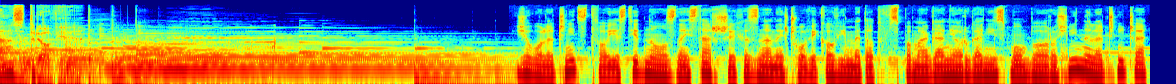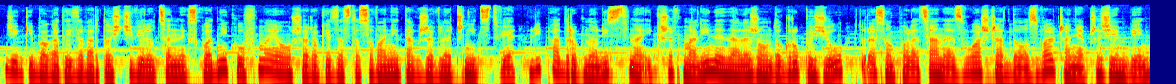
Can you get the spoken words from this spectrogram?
Na zdrowie. Ziołolecznictwo jest jedną z najstarszych znanych człowiekowi metod wspomagania organizmu, bo rośliny lecznicze dzięki bogatej zawartości wielu cennych składników mają szerokie zastosowanie także w lecznictwie. Lipa drobnolistna i krzew maliny należą do grupy ziół, które są polecane zwłaszcza do zwalczania przeziębień.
